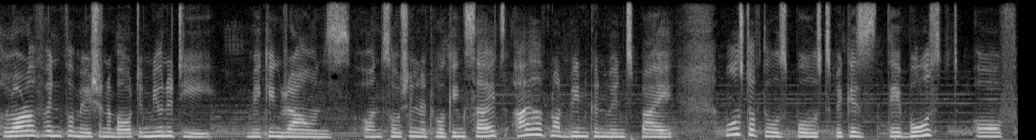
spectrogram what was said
a lot of information about immunity making rounds on social networking sites, I have not been convinced by most of those posts because they boast of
